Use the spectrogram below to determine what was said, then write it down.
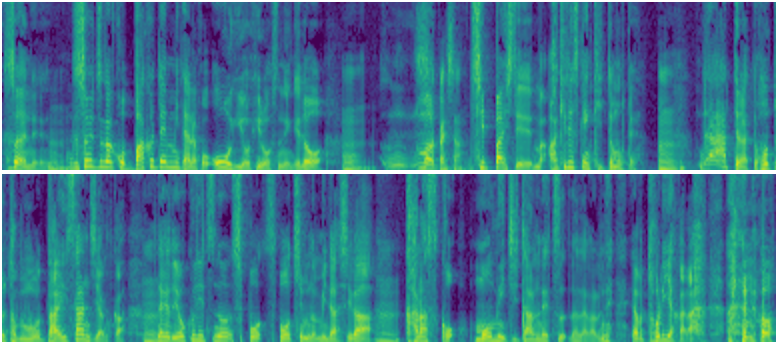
そうやね、うん、でそいつがこうバク転みたいなこう奥義を披露すんねんけど、うん、まあ失敗して、まあ、アキレス腱切ってもってん、うん、ーってなって本当に多分もう大惨事やんか、うん、だけど翌日のスポスポーツチームの見出しが、うん、カラスコもみじ断裂だからね。やっぱ鳥やから。あの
